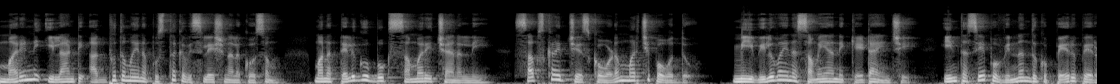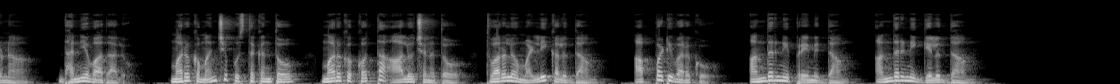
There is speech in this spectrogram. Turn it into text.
మరిన్ని ఇలాంటి అద్భుతమైన పుస్తక విశ్లేషణల కోసం మన తెలుగు బుక్స్ సమ్మరీ ఛానల్ని సబ్స్క్రైబ్ చేసుకోవడం మర్చిపోవద్దు. మీ విలువైన సమయాన్ని కేటాయించి ఇంతసేపు విన్నందుకు పేరు పేరున ధన్యవాదాలు. మరొక మంచి పుస్తకంతో మరొక కొత్త ఆలోచనతో త్వరలో మళ్ళీ కలుద్దాం. అప్పటి వరకు అందరినీ ప్రేమిద్దాం అందరినీ గెలుద్దాం.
